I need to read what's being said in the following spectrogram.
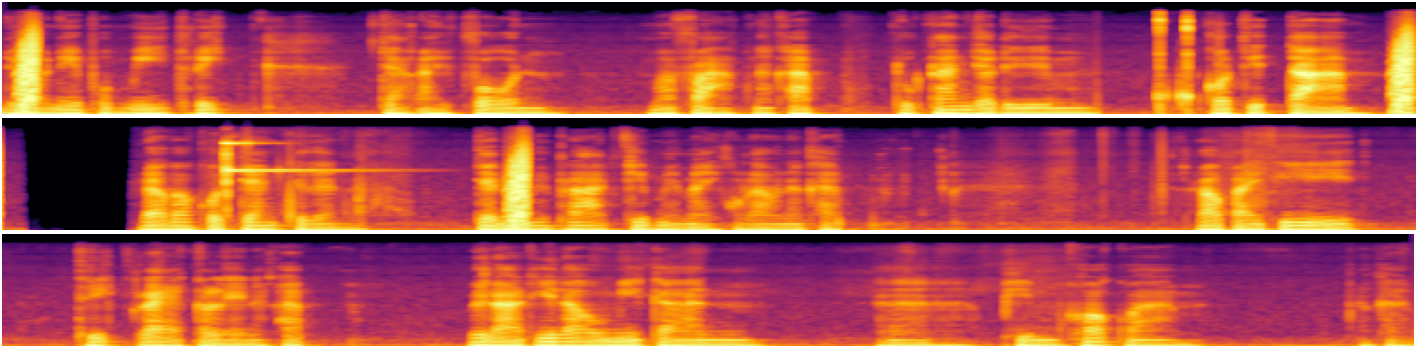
เดี๋ยววันนี้ผมมีทริคจาก iPhone มาฝากนะครับ ทุกท่านอย่าลืมกดติดตาม แล้วก็กดแจ้งเตือน จะได้ไม่พลาดคลิปใหม่ๆของเรานะครับ เราไปที่ทริคแรกกันเลยนะครับ เวลาที่เรามีการาพิมพ์ข้อความนะครับ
